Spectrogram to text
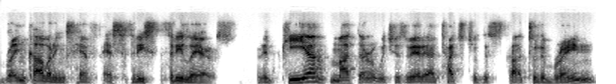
brain coverings have has three three layers. The pia mater, which is very attached to the to the brain.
